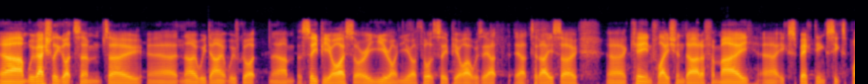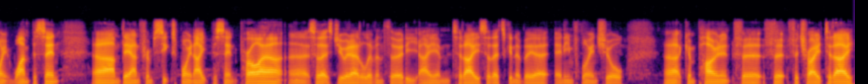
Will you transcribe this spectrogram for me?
Um, we've actually got some, so uh, no, we don't. We've got um, CPI, sorry, year on year. I thought CPI was out out today. So uh, key inflation data for May, uh, expecting 6.1%, um, down from 6.8% prior. Uh, so that's due at 11:30 a.m. today. So that's going to be a, an influential uh, component for, for for trade today.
